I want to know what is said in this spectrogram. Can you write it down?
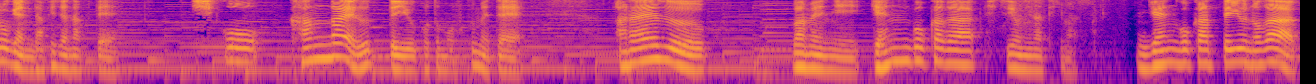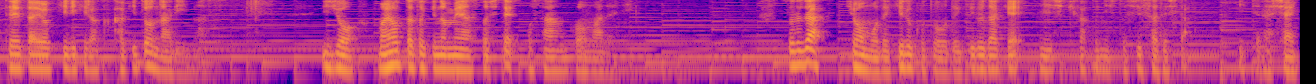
表現だけじゃなくて、思考、考えるっていうことも含めて、あらゆる場面に言語化が必要になってきます。言語化っていうのが停滞を切り開く鍵となります。以上、迷った時の目安としてご参考までに。それでは、今日もできることをできるだけ認識確認しとしさでした。いってらっしゃい。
